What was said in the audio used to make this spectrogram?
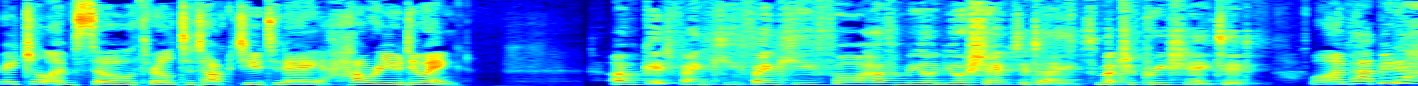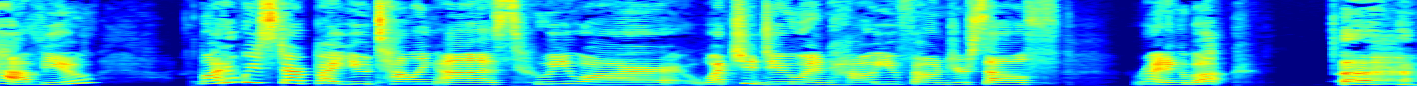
Rachel, I'm so thrilled to talk to you today. How are you doing? I'm good, thank you. Thank you for having me on your show today. It's much appreciated. Well, I'm happy to have you. Why don't we start by you telling us who you are, what you do, and how you found yourself writing a book? Uh,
